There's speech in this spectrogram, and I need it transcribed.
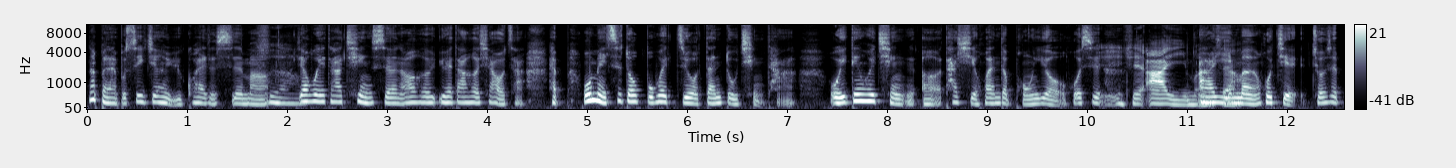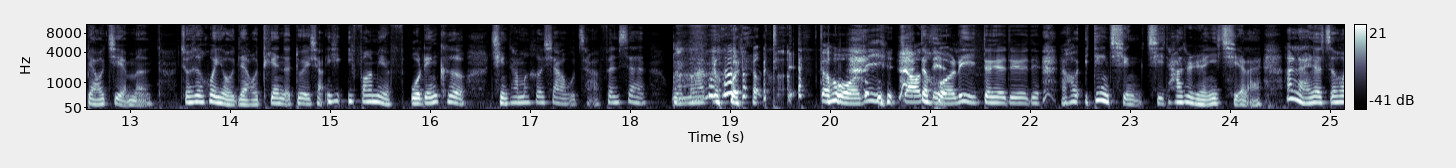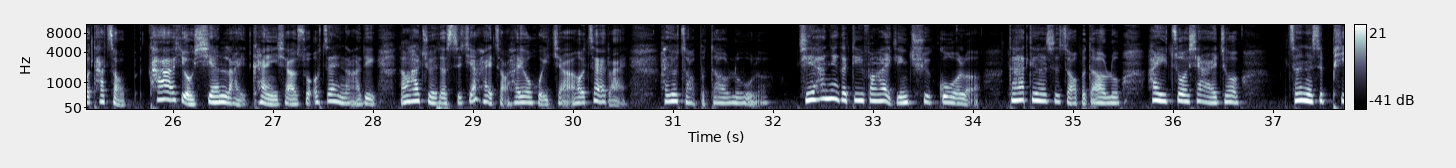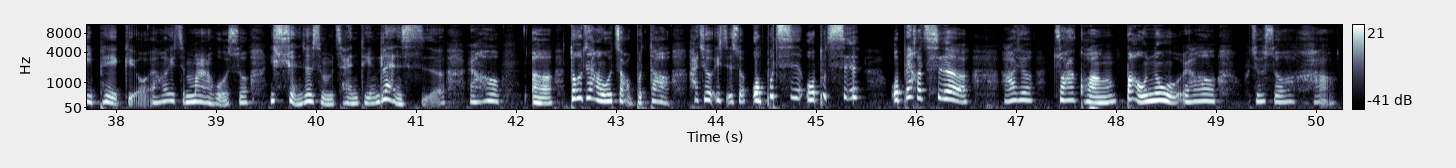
那本来不是一件很愉快的事吗？是啊，要为他庆生，然后喝约他喝下午茶，还我每次都不会只有单独请他，我一定会请呃他喜欢的朋友或是一些阿姨们、阿姨们或姐，就是表姐们，就是会有聊天的对象。一一方面，我宁可请他们喝下午茶，分散 我妈跟我聊天。的火力，的火力，对对对对对，然后一定请其他的人一起来。他来了之后，他找他有先来看一下，说哦在哪里，然后他觉得时间还早，他又回家，然后再来，他就找不到路了。其实他那个地方他已经去过了，但他第二次找不到路，他一坐下来就。真的是匹配给我，然后一直骂我说：“你选这什么餐厅，烂死了！”然后呃，都让我找不到，他就一直说：“我不吃，我不吃，我不要吃了。”然后就抓狂暴怒，然后我就说：“好，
